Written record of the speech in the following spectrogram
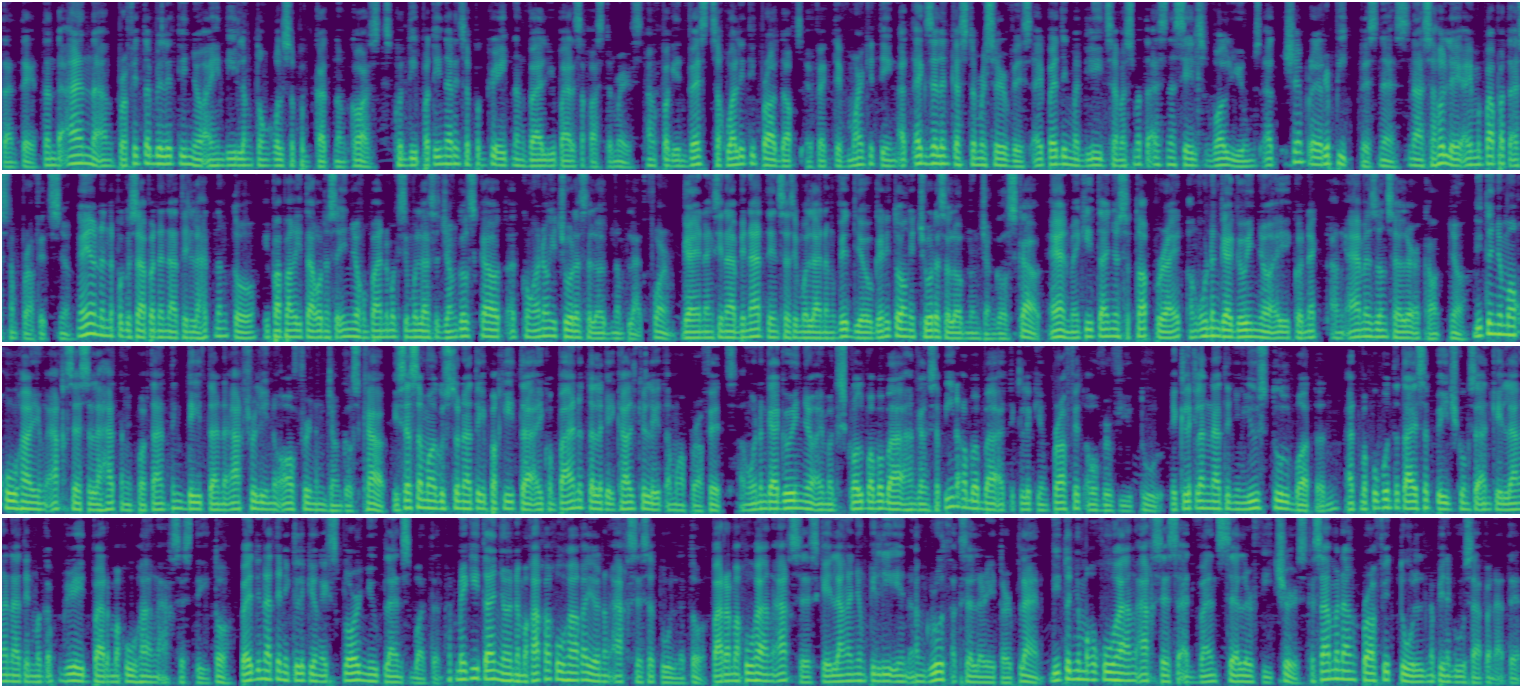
pinaka-importante, tandaan na ang profitability nyo ay hindi lang tungkol sa pag-cut ng costs, kundi pati na rin sa pag-create ng value para sa customers. Ang pag-invest sa quality products, effective marketing, at excellent customer service ay pwedeng mag-lead sa mas mataas na sales volumes at syempre repeat business na sa huli ay magpapataas ng profits nyo. Ngayon na napag-usapan na natin lahat ng to, ipapakita ko na sa inyo kung paano magsimula sa Jungle Scout at kung anong itsura sa loob ng platform. Gaya ng sinabi natin sa simula ng video, ganito ang itsura sa loob ng Jungle Scout. Ayan, makita nyo sa top right, ang unang gagawin nyo ay i-connect ang Amazon seller account nyo. Dito nyo makukuha yung access sa lahat ng importanteng data na actually ino-offer ng Jungle Scout. Isa sa mga gusto nating ipakita ay kung paano talaga i-calculate ang mga profits. Ang unang gagawin nyo ay mag-scroll pababa hanggang sa pinakababa at i-click yung Profit Overview tool. I-click lang natin yung Use Tool button at mapupunta tayo sa page kung saan kailangan natin mag-upgrade para makuha ang access dito. Pwede natin i-click yung Explore New Plans button at makita nyo na makakakuha kayo ng access sa tool na to. Para makuha ang access, kailangan nyong piliin ang Growth Accelerator Plan. Dito nyo makukuha ang access sa Advanced Seller Features kasama na ang Profit Tool na pinag-uusapan natin.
